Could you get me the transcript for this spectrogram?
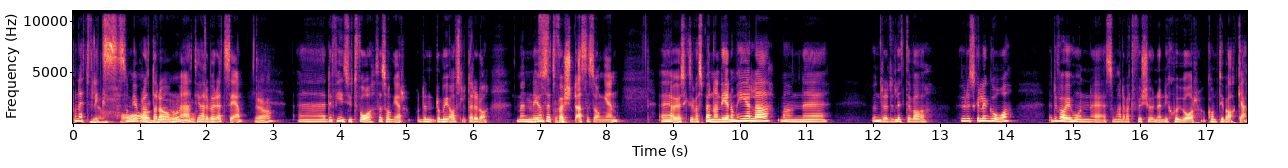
på Netflix Jaha, som jag pratade om att jag hade börjat se. Ja, Eh, det finns ju två säsonger och de är ju avslutade då. Men jag har Just sett det. första säsongen. Eh, och jag tyckte det var spännande genom hela. Man eh, undrade lite vad, hur det skulle gå. Det var ju hon som hade varit försvunnen i sju år och kom tillbaka.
